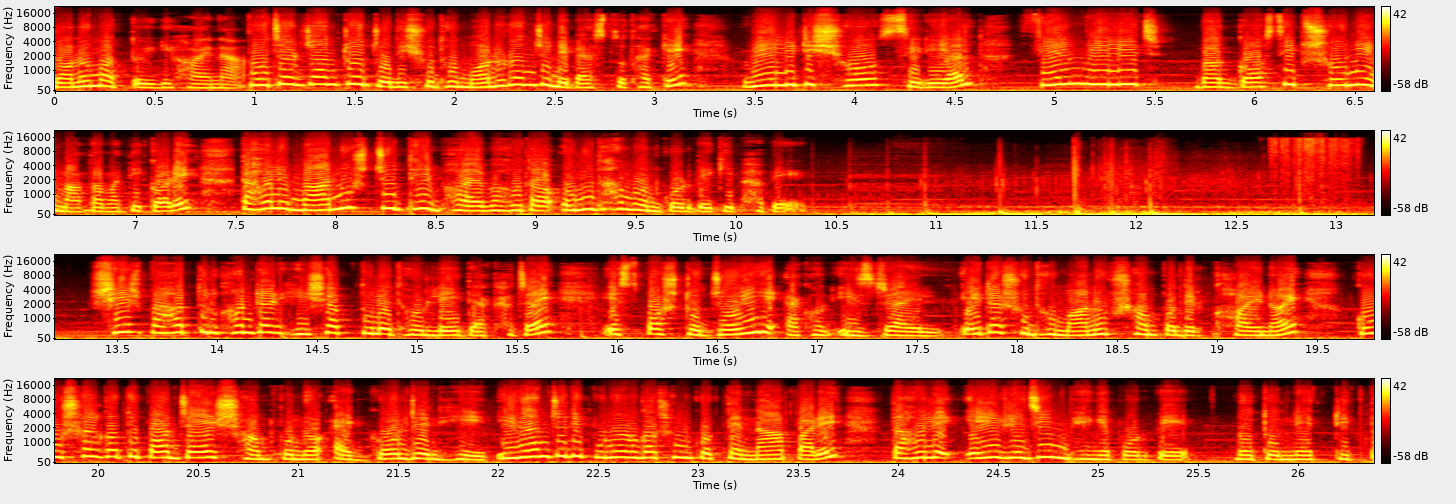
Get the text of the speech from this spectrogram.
জনমত তৈরি হয় না। প্রচার যন্ত্র যদি শুধু মনোরঞ্জনে ব্যস্ত থাকে, reality show, serial, film release বা গসিপ শো নিয়ে মাতামাতি করে, তাহলে মানুষ যুদ্ধের ভয়াবহতা অনুধাবন করবে কীভাবে? শেষ বাহাত্তর ঘণ্টার হিসাব তুলে ধরলেই দেখা যায় স্পষ্ট জয়ী এখন ইসরায়েল। এটা শুধু মানব সম্পদের ক্ষয় নয়, কৌশলগত পর্যায়ে সম্পূর্ণ এক গোল্ডেন হিট ইরান যদি পুনর্গঠন করতে না পারে, তাহলে এই রেজিম ভেঙে পড়বে। নতুন নেতৃত্ব,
